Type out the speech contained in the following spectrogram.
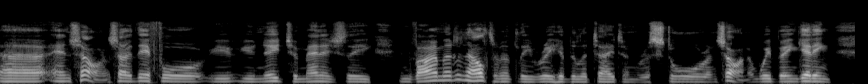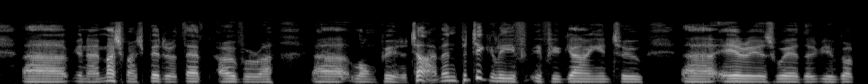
uh, and so on. So therefore you you need to manage the environment and ultimately rehabilitate and restore and so on. And we've been getting uh, you know much much better at that over a, a long period of time. And particularly if, if you're going into uh, areas where the, you've got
